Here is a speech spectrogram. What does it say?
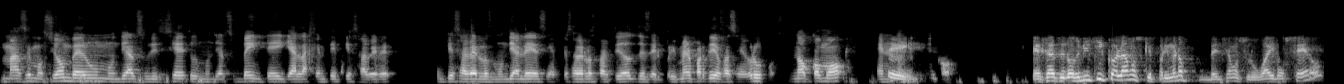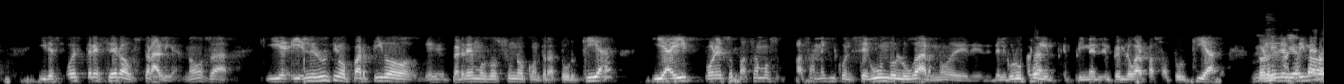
más emoción ver un Mundial Sub-17, un Mundial Sub-20, y ya la gente empieza a ver empieza a ver los mundiales y empieza a ver los partidos desde el primer partido de fase de grupos, no como en el 2005. Exacto, en 2005 hablamos que primero vencemos Uruguay 2-0 y después 3-0 Australia, ¿no? O sea, y, en el último partido eh, perdemos 2-1 contra Turquía y ahí por eso pasamos, pasa México en segundo lugar, ¿no? del grupo y en, primer, en primer lugar pasa Turquía. Pero desde el primero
